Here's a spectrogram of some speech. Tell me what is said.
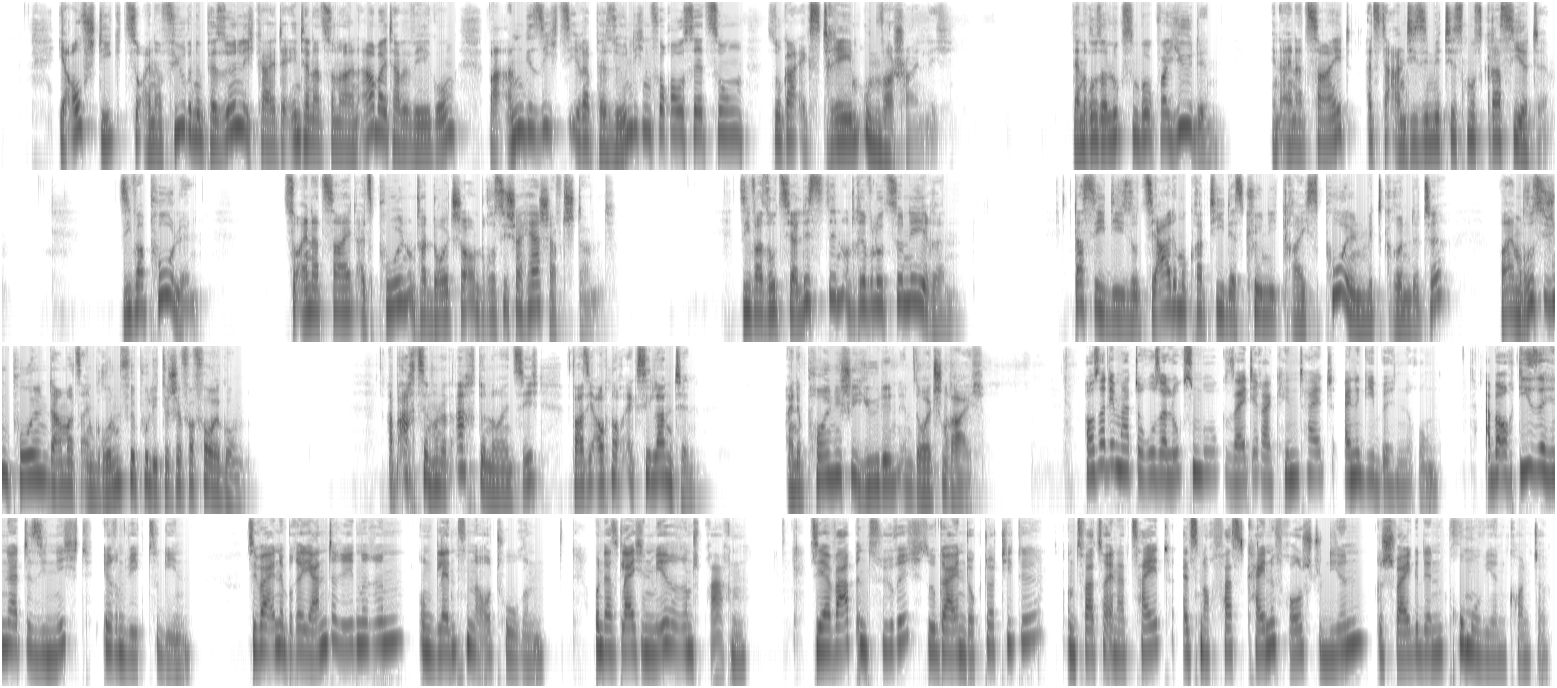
Ihr Aufstieg zu einer führenden Persönlichkeit der internationalen Arbeiterbewegung war angesichts ihrer persönlichen Voraussetzungen sogar extrem unwahrscheinlich. Denn Rosa Luxemburg war Jüdin, in einer Zeit, als der Antisemitismus grassierte. Sie war Polin, zu einer Zeit, als Polen unter deutscher und russischer Herrschaft stand. Sie war Sozialistin und Revolutionärin. Dass sie die Sozialdemokratie des Königreichs Polen mitgründete, war im russischen Polen damals ein Grund für politische Verfolgung. Ab 1898 war sie auch noch Exilantin, eine polnische Jüdin im Deutschen Reich. Außerdem hatte Rosa Luxemburg seit ihrer Kindheit eine Gehbehinderung. Aber auch diese hinderte sie nicht, ihren Weg zu gehen. Sie war eine brillante Rednerin und glänzende Autorin. Und das gleich in mehreren Sprachen. Sie erwarb in Zürich sogar einen Doktortitel, und zwar zu einer Zeit, als noch fast keine Frau studieren, geschweige denn promovieren konnte.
